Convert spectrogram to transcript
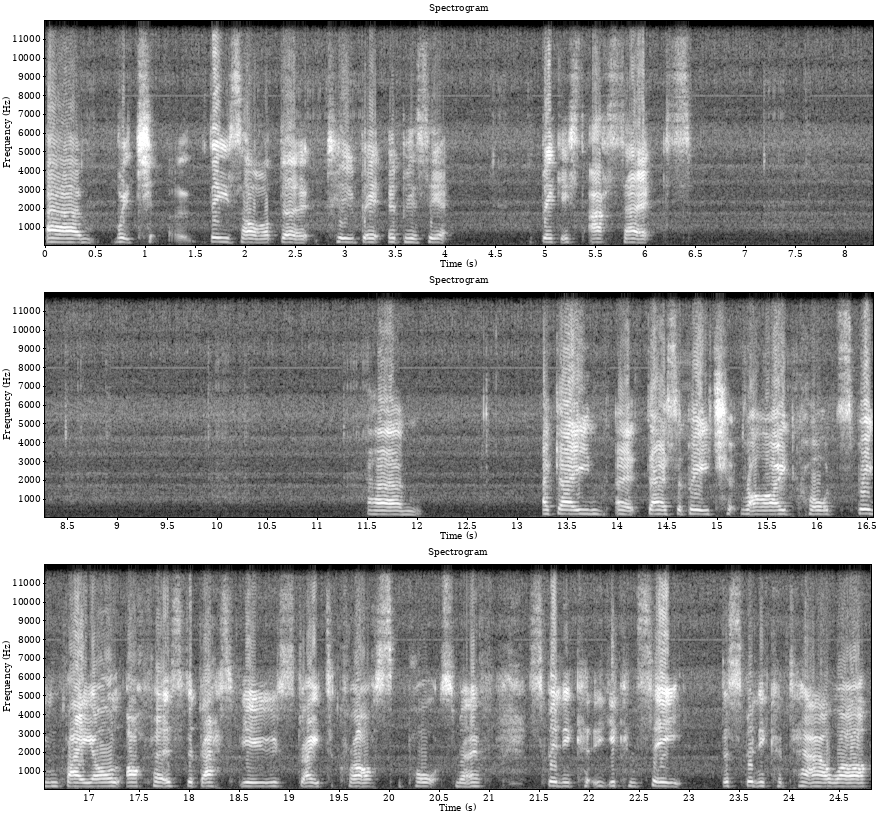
um, which uh, these are the two bit uh, busy biggest assets. Um, again uh, there's a beach ride called Springvale offers the best views straight across Portsmouth. Spinnaker you can see the Spinnaker Tower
